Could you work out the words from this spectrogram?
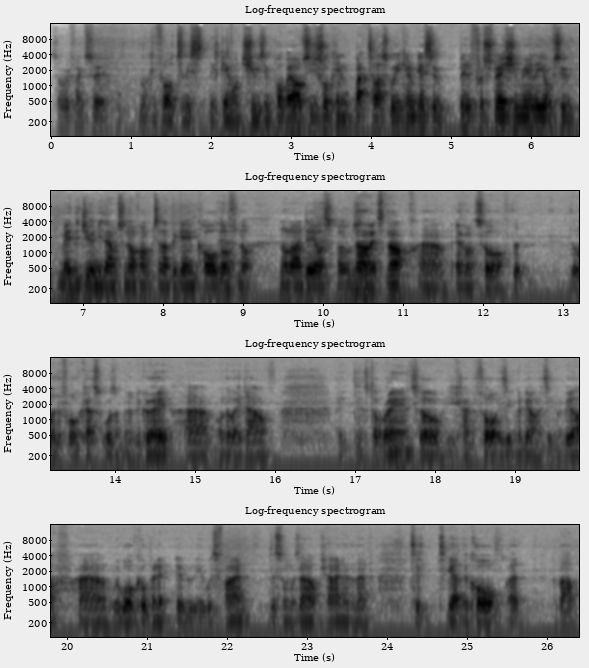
So thanks for looking forward to this, this game on Tuesday in Port Vale. Obviously, just looking back to last weekend, I guess a bit of frustration really. Obviously, made the journey down to Northampton, had the game called Yeah. off. Not not ideal, I suppose. No, it's not. Um, everyone saw that the weather forecast wasn't going to be great um, on the way down. It didn't stop raining, so you kind of thought, is it going to be on? Is it going to be off? Um, we woke up and it, it, it was fine. The sun was out shining, and then to, to get the call at about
